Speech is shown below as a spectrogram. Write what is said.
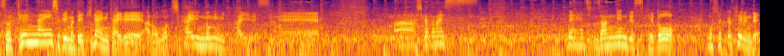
その店内飲食今できないみたいであのお持ち帰りのみみたいですねまあ仕方ないです ねちょっと残念ですけどもうせっかく来てるんで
